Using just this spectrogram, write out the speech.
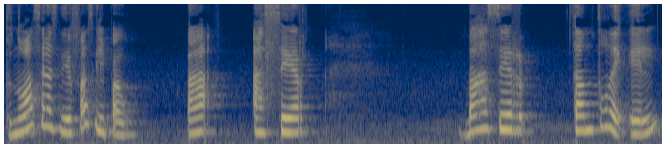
pues no va a ser así de fácil, Pau. Va a ser, va a ser tanto de Él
